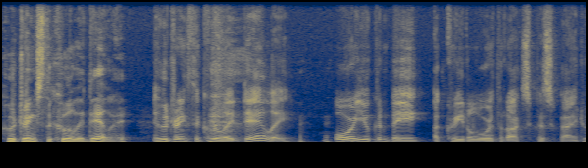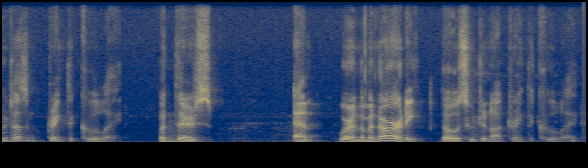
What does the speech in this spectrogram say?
who drinks the Kool Aid daily. Who drinks the Kool Aid daily, or you can be a creedal Orthodox Episcopalian who doesn't drink the Kool Aid. But mm-hmm. there's, and we're in the minority, those who do not drink the Kool Aid.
